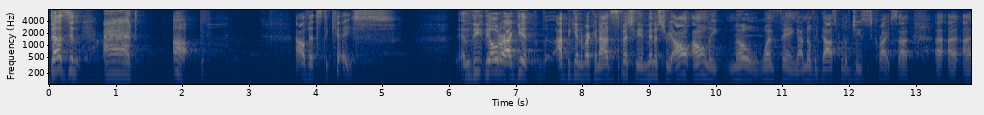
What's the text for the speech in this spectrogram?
doesn't add up. How that's the case. And the, the older I get, I begin to recognize, especially in ministry, I, only know one thing. I know the gospel of Jesus Christ. I, I, I,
